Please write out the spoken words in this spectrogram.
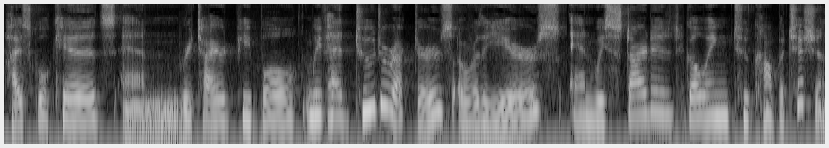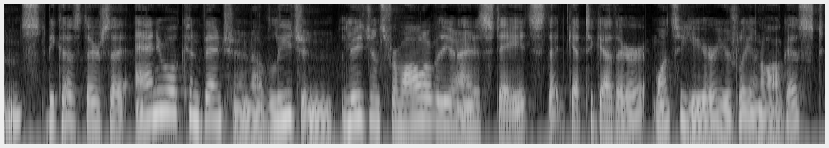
high school kids and retired people. We've had two directors over the years, and we started going to competitions because there's an annual convention of Legion, legions from all over the United States that get together once a year, usually in August,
